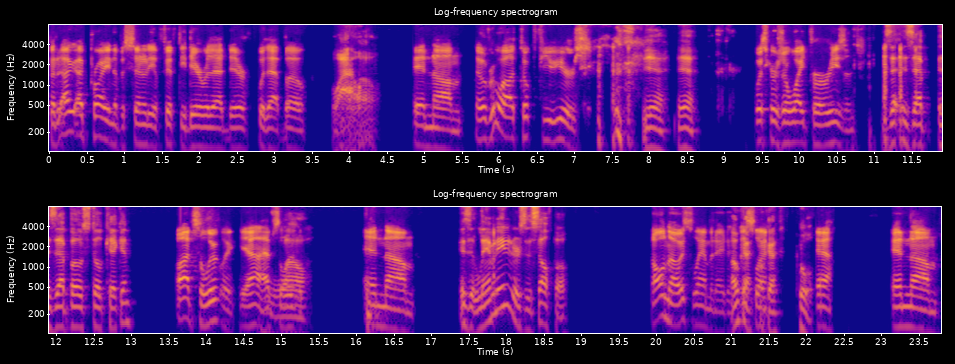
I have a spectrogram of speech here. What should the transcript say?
but I, I probably in the vicinity of fifty deer with that deer with that bow. Wow. And um, over well, it took a few years. yeah, yeah. Whiskers are white for a reason. is that is that is that bow still kicking? Oh, absolutely. Yeah, absolutely. Wow. And um is it laminated or is it self bow? Oh no, it's laminated. Okay. It's laminated. Okay. Cool. Yeah. And um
